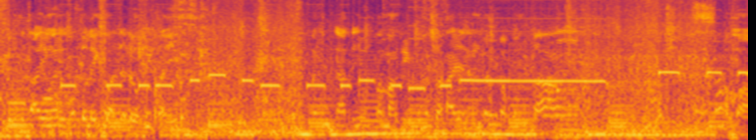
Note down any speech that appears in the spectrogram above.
Dito tayo ngayon sa Tulay Guadalupe tayo. Nakit natin yung pamangkin ko sa kaya ng bus papuntang Sama.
